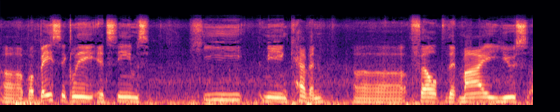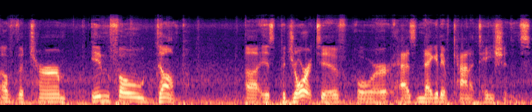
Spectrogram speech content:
Uh, but basically, it seems he, me, and Kevin uh, felt that my use of the term info dump uh, is pejorative or has negative connotations.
